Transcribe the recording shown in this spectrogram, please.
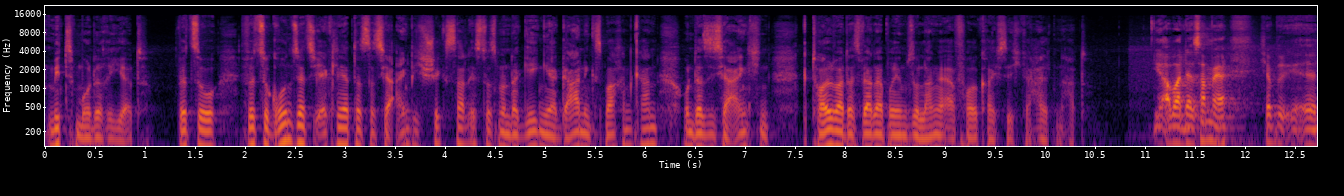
mitmoderiert. Wird so, wird so grundsätzlich erklärt, dass das ja eigentlich Schicksal ist, dass man dagegen ja gar nichts machen kann und dass es ja eigentlich ein, toll war, dass Werder Bremen so lange erfolgreich sich gehalten hat. Ja, aber das haben wir, ich habe äh,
